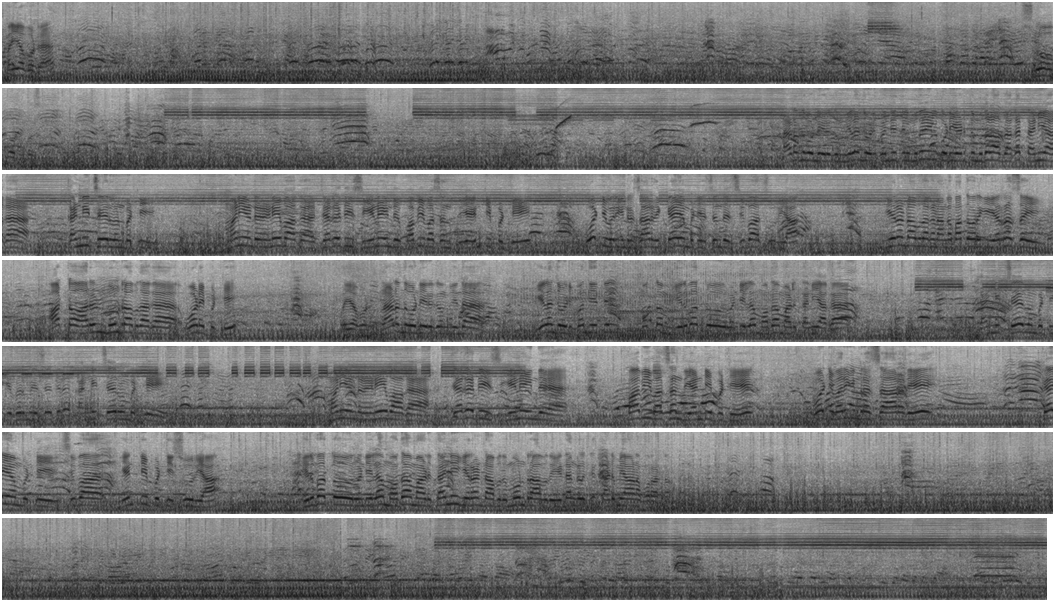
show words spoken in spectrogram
பையா போட்டேன் பஸ் நடந்து கொண்டிருக்கும் இளஞ்சோடி பஞ்சத்தில் முதலில் கொடி எடுத்து முதலாவதாக தனியாக கண்ணீர் சேர்வன்பட்டி மணி என்ற நினைவாக ஜெகதீஷ் இணைந்து பபி வசந்த் என்டிப்பட்டி ஓட்டி வருகின்ற சாரதி கேஎம்பட்டியை சேர்ந்த சிவா சூர்யா. இரண்டாவதாக நாங்கள் பார்த்த வரைக்கும் எர்எஸ்ஐ ஆட்டோ அருண் மூன்றாவதாக ஓடைப்பட்டி. நடந்து கொண்டிருக்கும் இந்த இளஞ்சோடி பந்தயத்தில் மொத்தம் இருபத்தோரு வண்டியில் மொதல் மாடு தனியாக கன்னி சேர்வம்பட்டிக்கு பெருமை சேர்த்துல கன்னி சேர்வம்பட்டி மணி என்ற நினைவாக ஜெகதீஷ் இணைந்து பாபி வசந்த் என்டிப்பட்டி ஓட்டி வருகின்ற சாரதி கேஎம்பட்டி சிவா என்டிப்பட்டி சூர்யா. இருபத்தோரு வண்டியில் மொதல் மாடு தனி இரண்டாவது மூன்றாவது இடங்களுக்கு கடுமையான போராட்டம்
